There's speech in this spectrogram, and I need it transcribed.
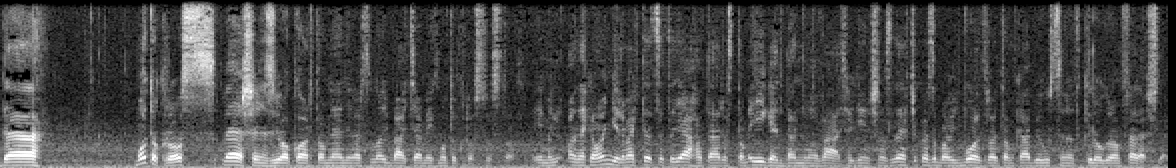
De motocross versenyző akartam lenni, mert a nagybátyám még motocrossoztak. Én meg, nekem annyira megtetszett, hogy elhatároztam, éget bennem a vágy, hogy én is az lehet, csak az a baj, hogy volt rajtam kb. 25 kg felesleg.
